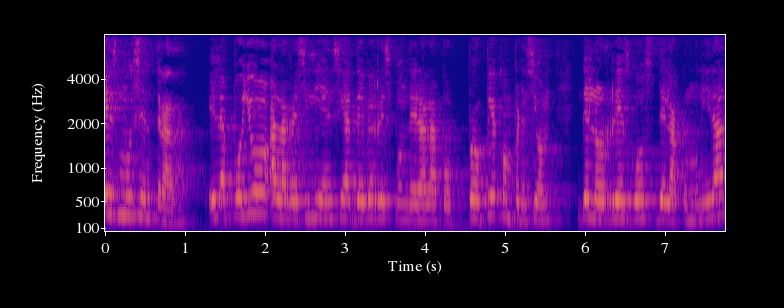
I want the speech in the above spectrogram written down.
es muy centrada. El apoyo a la resiliencia debe responder a la propia comprensión de los riesgos de la comunidad.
